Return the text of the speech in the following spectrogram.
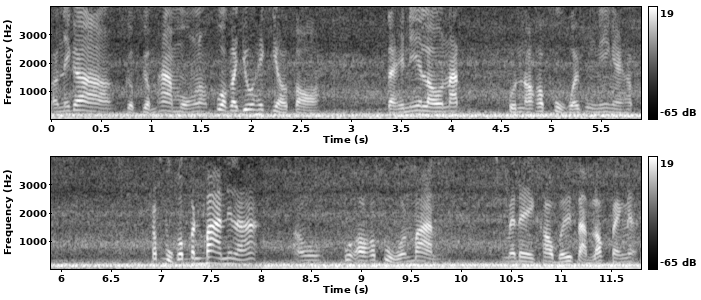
ตอนนี้ก็เกือบเกือบห้าโมงแล้ว พวกอายุให้เกี่ยวต่อ แต่ทีนี้เรานัดคนเอาเขาปลูกไว้พรุ่งนี้ไงครับเขาปลูกก็บ้านๆนี่แหละฮะ เอาพวกเอาเขาปลูกบ้านๆไม่ได้เข้าบริษัทล็อกแปลงเนี่ย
